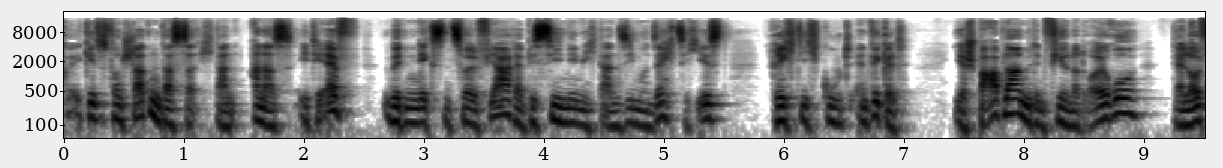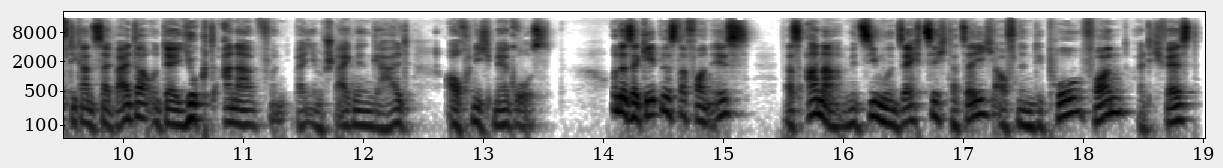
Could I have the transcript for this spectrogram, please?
geht es vonstatten, dass sich dann Annas ETF über die nächsten zwölf Jahre, bis sie nämlich dann 67 ist, richtig gut entwickelt. Ihr Sparplan mit den 400 Euro, der läuft die ganze Zeit weiter und der juckt Anna von, bei ihrem steigenden Gehalt auch nicht mehr groß. Und das Ergebnis davon ist, dass Anna mit 67 tatsächlich auf einem Depot von, halte ich fest,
